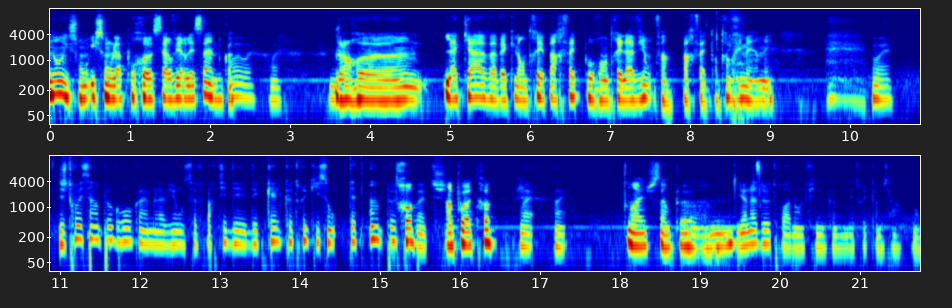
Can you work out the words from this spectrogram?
Non, ils sont, ils sont là pour euh, servir les scènes, quoi. Ouais, ouais, ouais. Genre euh, la cave avec l'entrée parfaite pour rentrer l'avion. Enfin, parfaite, entre guillemets, mais. Ouais. J'ai trouvé ça un peu gros quand même, l'avion. Ça fait partie des, des, quelques trucs qui sont peut-être un peu trop. much. Un peu trop. Ouais, ouais. Ouais, je sais un peu. Euh, Il y en a deux, trois dans le film, comme des trucs comme ça. Bon.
